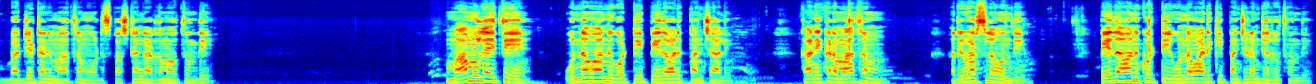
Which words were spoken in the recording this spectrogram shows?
బడ్జెట్ అని మాత్రం ఒకటి స్పష్టంగా అర్థమవుతుంది. మామూలుగా అయితే ఉన్నవాడిని కొట్టి పేదవాడికి పంచాలి. కానీ ఇక్కడ మాత్రం రివర్స్లో ఉంది. పేదవాడిని కొట్టి ఉన్నవాడికి పంచడం జరుగుతుంది.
